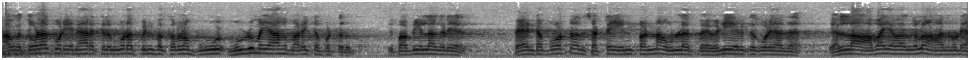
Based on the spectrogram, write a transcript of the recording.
அவங்க தொழக்கூடிய நேரத்திலும் கூட பின்பக்கம்லாம் முழுமையாக மறைக்கப்பட்டிருக்கும். இப்போ அப்படியெல்லாம் கிடையாது. பேண்டை போட்டு அந்த சட்டையை இன் பண்ணால் உள்ள வெளியே இருக்கக்கூடிய அந்த எல்லா அவயவங்களும் அதனுடைய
